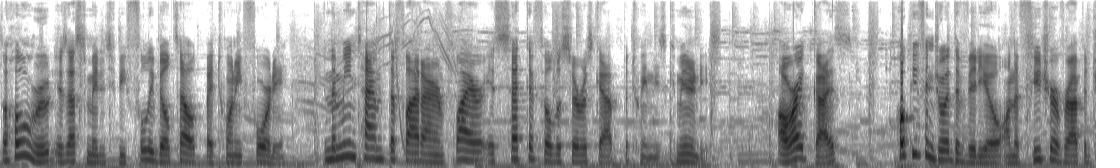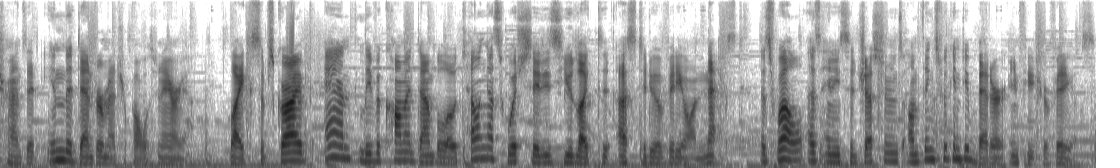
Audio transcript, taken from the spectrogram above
The whole route is estimated to be fully built out by 2040. In the meantime, the Flatiron Flyer is set to fill the service gap between these communities. Alright guys, hope you've enjoyed the video on the future of rapid transit in the Denver metropolitan area. Like, subscribe, and leave a comment down below telling us which cities you'd like to, us to do a video on next, as well as any suggestions on things we can do better in future videos.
